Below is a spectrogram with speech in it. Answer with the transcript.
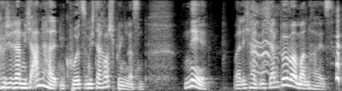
Könnt ihr dann nicht anhalten kurz und mich da rausspringen lassen? Nee, weil ich halt nicht Jan Böhmermann heiß.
